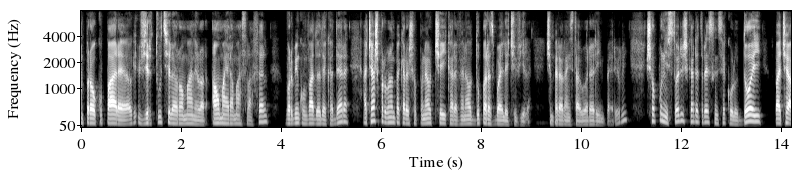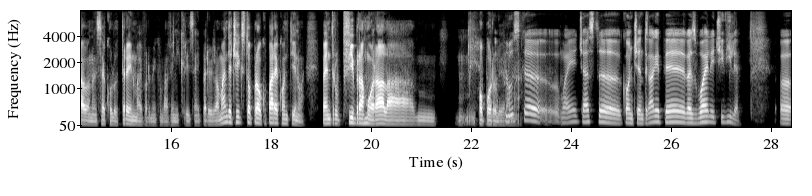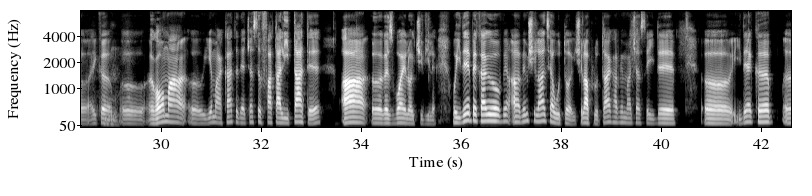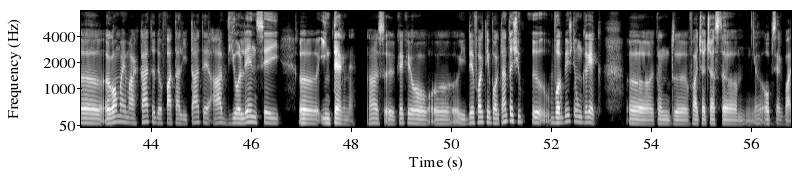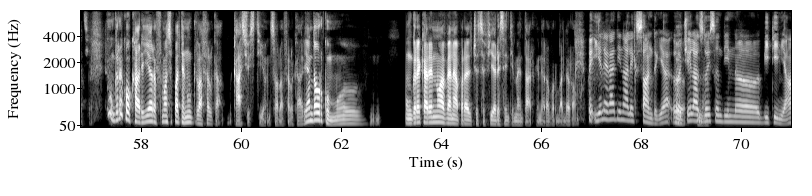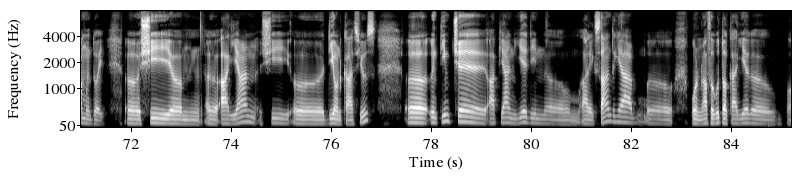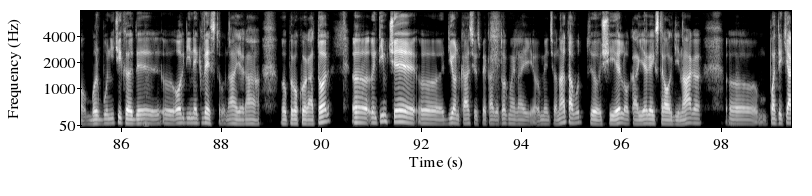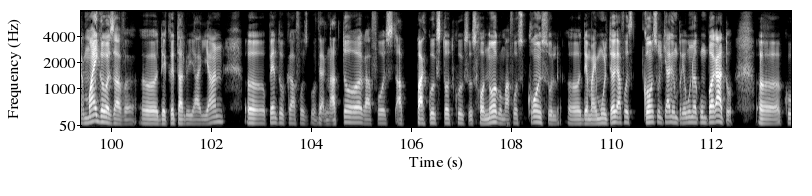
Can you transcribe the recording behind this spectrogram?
preocupare, ok, virtuțile romanilor au mai rămas la fel, vorbim cumva de o decădere, aceeași problemă pe care și-o puneau cei care veneau după războaiele civile și în perioada instaurării Imperiului și o pun istorici care trăiesc în secolul II, după aceea în secolul III, nu mai vorbim când va veni criza Imperiului Roman, deci există o preocupare continuă pentru fibra morală a m, m, poporului Plus roman. că uh, mai e această concentrare pe războaiele civile. Uh, Adică Mm. uh, Roma uh, e marcată de această fatalitate a uh, războaielor civile. O idee pe care o avem, avem și la alți autori, și la Plutarh avem această idee, uh, ideea că uh, Roma e marcată de o fatalitate a violenței uh, interne. Da? Cred că e o, o idee foarte importantă și uh, vorbește un grec uh, când face această observație. Un grec o carieră frumoasă, poate nu la fel ca Cassius Tion sau la fel ca Arian, dar oricum un grec care nu avea neapărat de ce să fie resentimentar când era vorba de Roma. Păi el era din Alexandria, uh, ceilalți da. doi sunt din uh, Bitinia, amândoi. Uh, și um, uh, Arian și uh, Dion Cassius. Uh, în timp ce Apian e din uh, Alexandria, uh, bun, a făcut o carieră uh, bunicică de uh, ordine ecvestru, da? era uh, procurator Uh, în timp ce uh, Dion Cassius, pe care tocmai l-ai uh, menționat, a avut și el o carieră extraordinară, poate chiar mai grozavă decât a lui Arian, pentru că a fost guvernator, a fost a parcurs tot cursus honorum, a fost consul de mai multe ori, a fost consul chiar împreună cu împăratul, cu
